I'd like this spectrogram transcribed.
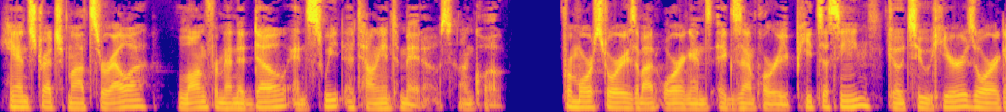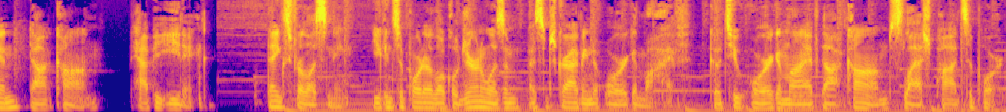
hand stretched mozzarella, long fermented dough, and sweet Italian tomatoes, unquote. For more stories about Oregon's exemplary pizza scene, go to hereisoregon.com. Happy eating. Thanks for listening. You can support our local journalism by subscribing to Oregon Live. Go to oregonlive.com slash pod support.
